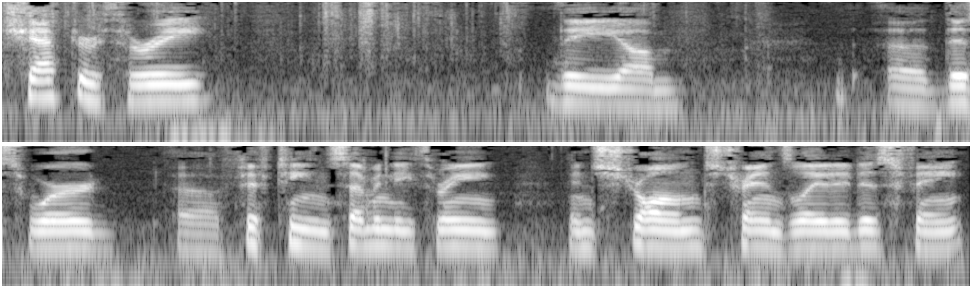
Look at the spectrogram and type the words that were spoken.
chapter 3, the, um, uh, this word, uh, 1573 in Strong's translated as faint.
